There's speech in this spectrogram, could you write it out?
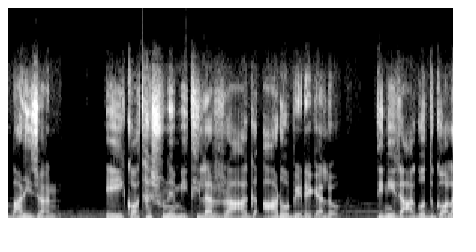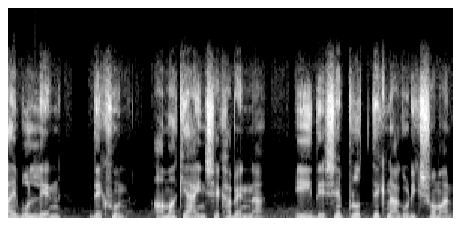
বাড়ি যান। এই কথা শুনে মিথিলার রাগ আরও বেড়ে গেল। তিনি রাগত গলায় বললেন, দেখুন, আমাকে আইন শেখাবেন না। এই দেশে প্রত্যেক নাগরিক সমান।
